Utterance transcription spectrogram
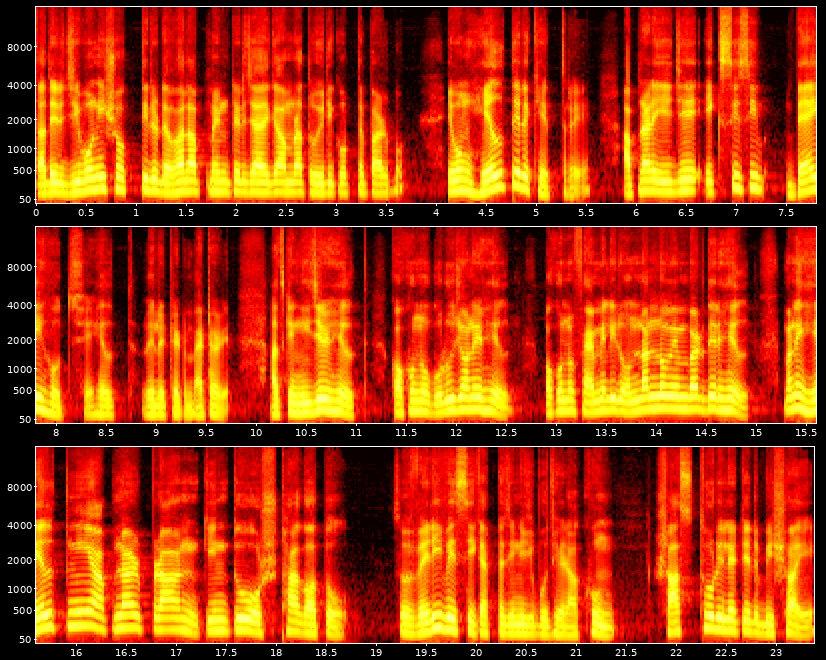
তাদের জীবনী শক্তির ডেভেলপমেন্টের জায়গা আমরা তৈরি করতে পারব এবং হেলথের ক্ষেত্রে আপনার এই যে এক্সেসিভ ব্যয় হচ্ছে হেলথ রিলেটেড ম্যাটারে আজকে নিজের হেলথ কখনো গুরুজনের হেলথ কখনো ফ্যামিলির অন্যান্য মেম্বারদের হেলথ মানে হেলথ নিয়ে আপনার প্রাণ কিন্তু ওষ্ঠাগত। সো ভেরি বেসিক একটা জিনিস বুঝে রাখুন। স্বাস্থ্য রিলেটেড বিষয়ে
